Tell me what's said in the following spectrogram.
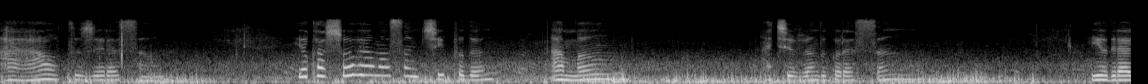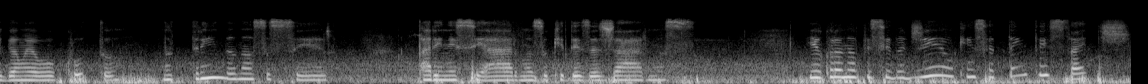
a autogeração. E o cachorro é o nosso antípoda, a mão ativando o coração. E o dragão é o oculto, nutrindo o nosso ser para iniciarmos o que desejarmos. E o cronopse do dia, o Kim 77,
